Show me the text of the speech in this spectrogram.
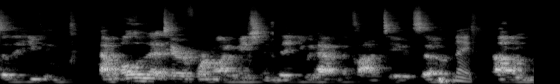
so that you can have all of that Terraform automation that you would have in the cloud too. So Nice. um,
